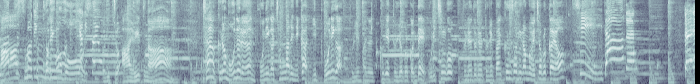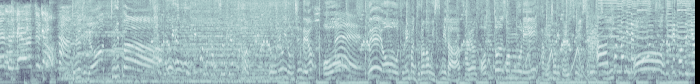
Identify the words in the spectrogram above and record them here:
아, 스마트 코딩 코딩 로봇. 로봇. 여기 있어요. 어딨죠? 아, 여기 있구나. 자, 그럼 오늘은 보니가 첫날이니까 이 보니가 돌림판을 크게 돌려볼 건데 우리 친구 돌려 돌려 돌림판 큰 소리로 한번 외쳐볼까요? 시작. 네. 돌려 돌려 돌려. 돌려 돌려 돌림판. 언니가 돌림판도 같이 오, 운용이 넘친데요? 오. 네. 네, 어, 돌림판 돌아가고 있습니다. 과연 어떤 선물이 당첨될 수 있을지. 아 첫날인데 어, 받았으면 좋겠거든요.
